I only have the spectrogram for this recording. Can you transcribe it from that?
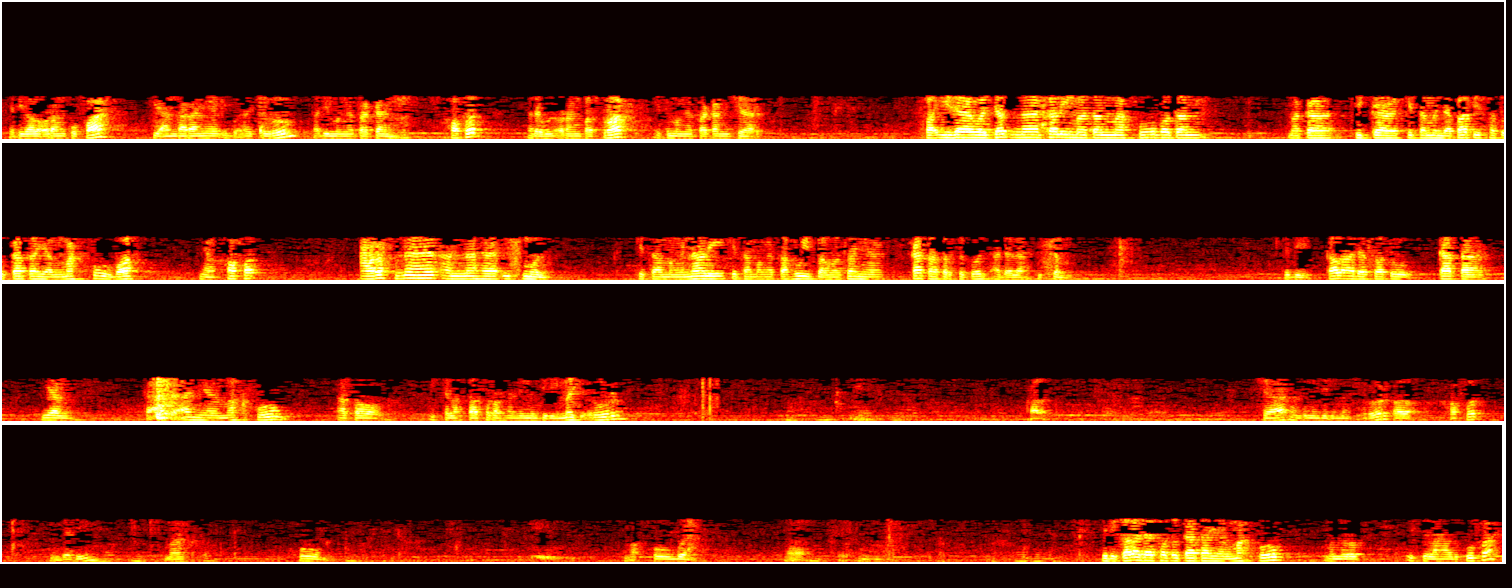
Jadi kalau orang Kufah di antaranya Ibnu Ajurum tadi mengatakan khafat, adapun orang Basrah itu mengatakan jar. Fa idza wajadna kalimatan mahfuzatan maka jika kita mendapati satu kata yang mahfuzah yang khafat arafna annaha ismun kita mengenali kita mengetahui bahwasanya kata tersebut adalah ism jadi kalau ada suatu kata yang keadaannya makhluk atau istilah pasrah nanti menjadi majrur. Kalau syar nanti menjadi majrur kalau khafut menjadi mafhum. Mafhubun jadi kalau ada satu kata yang makhluk menurut istilah al-kufah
